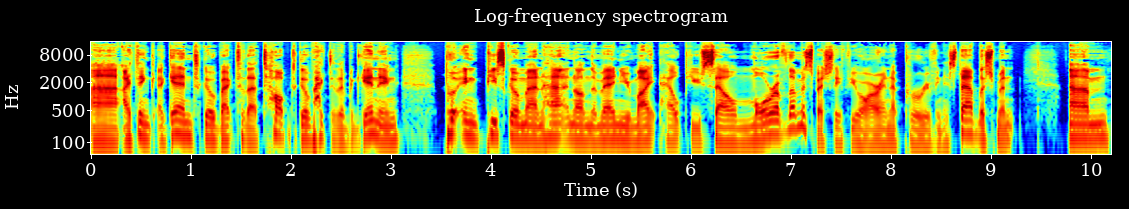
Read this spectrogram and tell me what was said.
Uh, I think, again, to go back to that top, to go back to the beginning, putting Pisco Manhattan on the menu might help you sell more of them, especially if you are in a Peruvian establishment. Um,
